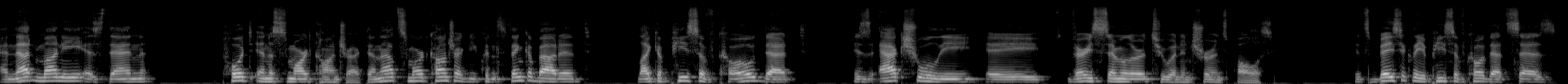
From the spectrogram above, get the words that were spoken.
And that money is then put in a smart contract. And that smart contract, you can think about it like a piece of code that is actually a very similar to an insurance policy. It's basically a piece of code that says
